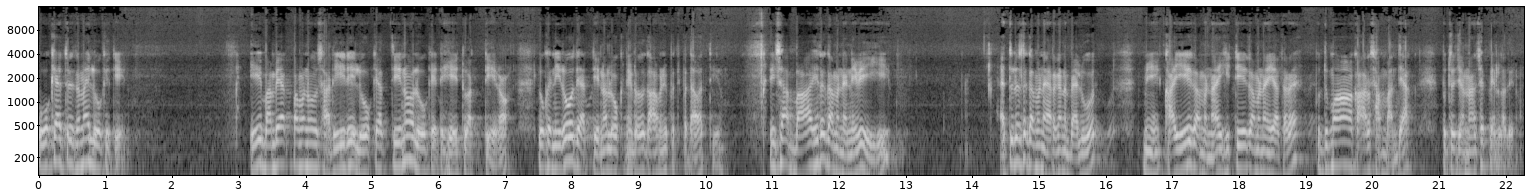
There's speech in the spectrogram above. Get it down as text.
ඕක ඇතුලේ තමයි ලෝකේ තියෙන්නේ. ඒ බඹයක් පමණ වූ ශරීරේ ලෝකයක් තියෙනවා ලෝකයට හේතුවක් තියෙනවා ලෝක නිරෝධයක් තියෙනවා ලෝක නිරෝධ ගාමිනී ප්‍රතිපදාවක් තියෙනවා ඒ නිසා බාහිර ගමන නෙවෙයි ඇතුළත ගමන අරගෙන බැලුවොත් මේ කයේ ගමනයි හිතේ ගමනයි අතර පුදුමාකාර සම්බන්ධයක් පුත්‍රජනanse පෙන්ලා දෙනවා.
